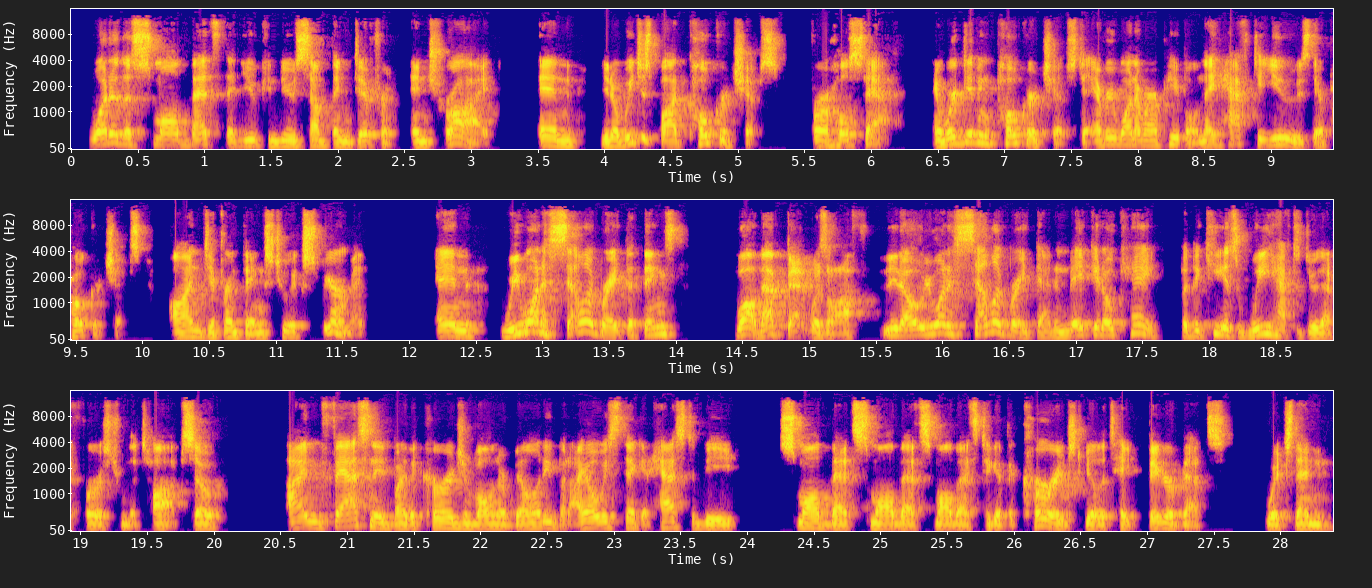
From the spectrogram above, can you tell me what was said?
what are the small bets that you can do something different and try? And you know, we just bought poker chips for our whole staff. And we're giving poker chips to every one of our people, and they have to use their poker chips on different things to experiment. And we want to celebrate the things well, that bet was off. You know, we want to celebrate that and make it okay. But the key is we have to do that first from the top. So I'm fascinated by the courage and vulnerability, but I always think it has to be small bets, small bets, small bets to get the courage to be able to take bigger bets, which then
